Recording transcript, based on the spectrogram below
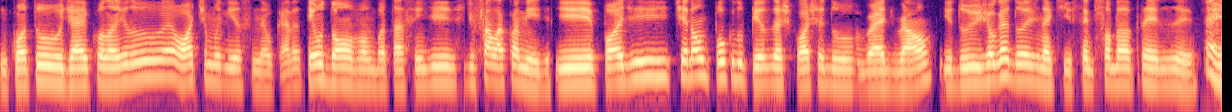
Enquanto o Jair Colangelo é ótimo nisso, né? O cara tem o dom, vamos botar assim, de, de falar com a mídia. E pode tirar um pouco do peso das costas do Brad Brown e dos jogadores, né? Que sempre sobra pra eles aí. É,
